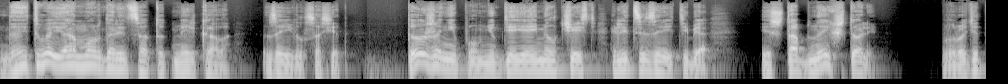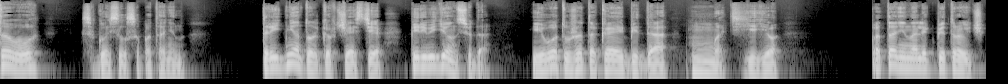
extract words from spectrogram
«Да и твоя морда лица тут мелькала», — заявил сосед. «Тоже не помню, где я имел честь лицезреть тебя. Из штабных, что ли?» «Вроде того», — согласился Потанин. «Три дня только в части, переведен сюда. И вот уже такая беда, мать ее». Потанин Олег Петрович,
